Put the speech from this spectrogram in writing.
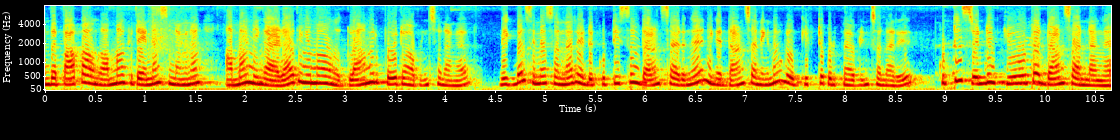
அந்த பாப்பா அவங்க அம்மா கிட்ட என்ன சொன்னாங்கன்னா அம்மா நீங்க அழாதீங்கம்மா அவங்க கிளாமர் போயிட்டோம் அப்படின்னு சொன்னாங்க. பிக் பாஸ் என்ன சொன்னார் ரெண்டு குட்டீஸும் டான்ஸ் ஆடுங்க. நீங்க டான்ஸ் ஆனீங்கன்னா உங்களுக்கு கிஃப்ட் கொடுப்பேன் அப்படின்னு சொன்னாரு. குட்டீஸ் ரெண்டும் கியூட்டா டான்ஸ் ஆடினாங்க.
